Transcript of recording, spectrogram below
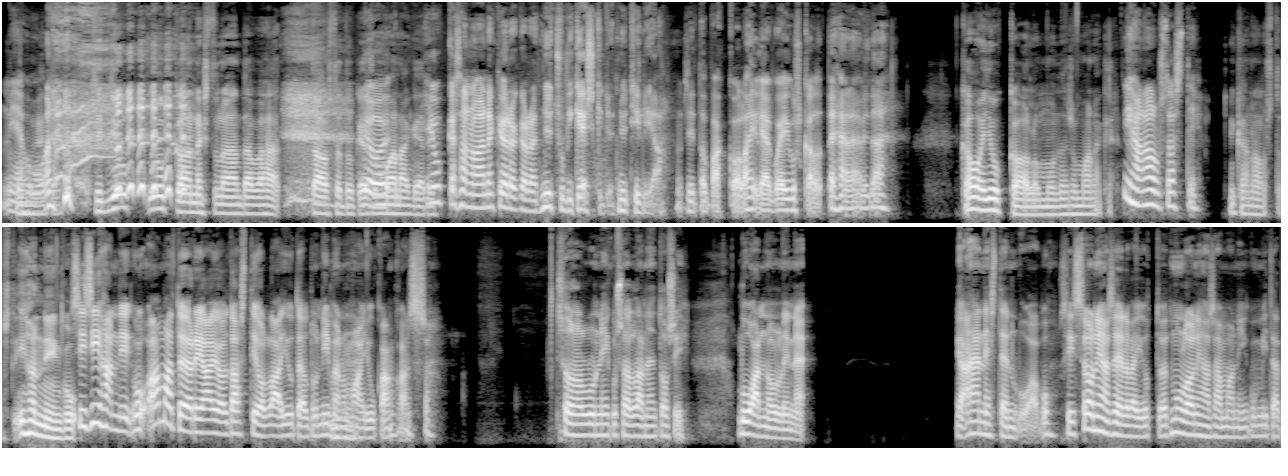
Mie huudan. Sitten Juk, Jukka onneksi tulee antaa vähän taustatukea sun manageri. Jukka sanoo aina körö, körö, että nyt Suvi keskityt, nyt hiljaa. Sitten on pakko olla hiljaa, kun ei uskalla tehdä enää mitään. Kauan Jukka on ollut muuten sun manageri. Ihan alusta asti. Mikä on alusta asti? Ihan niin kuin, Siis ihan niin kuin amatööriajoilta asti ollaan juteltu nimenomaan Mhm. Jukan kanssa. Se on ollut niin kuin sellainen tosi luonnollinen ja äänesten luovu. Siis se on ihan selvä juttu, että mulla on ihan sama, niin kuin mitä,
